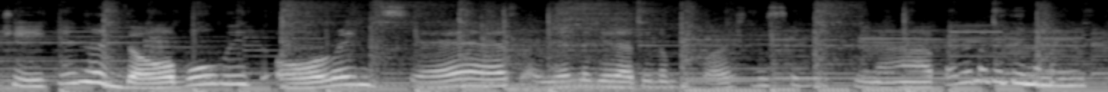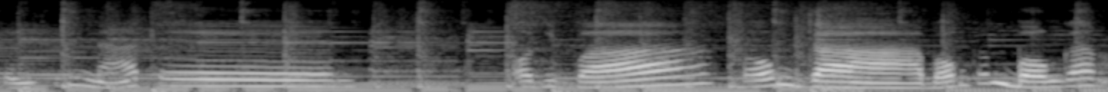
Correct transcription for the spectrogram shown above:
chicken adobo with orange zest. Ayan, lagyan natin ng parsley sa gitna para maganda naman yung plating natin. O, di ba? Bongga. Bonggang-bongga ang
